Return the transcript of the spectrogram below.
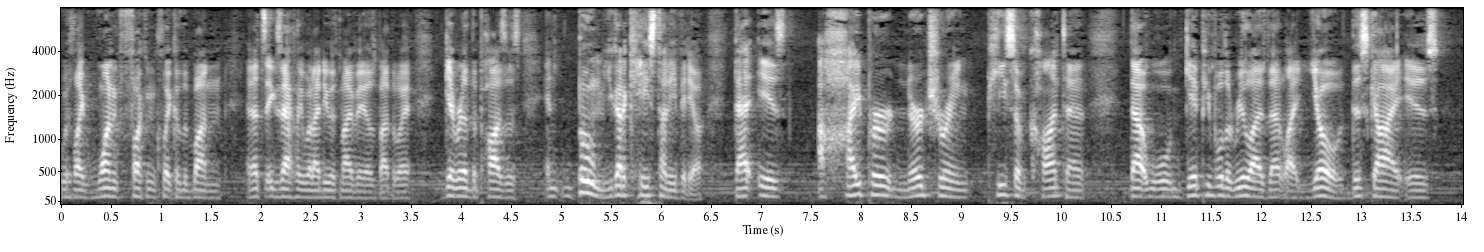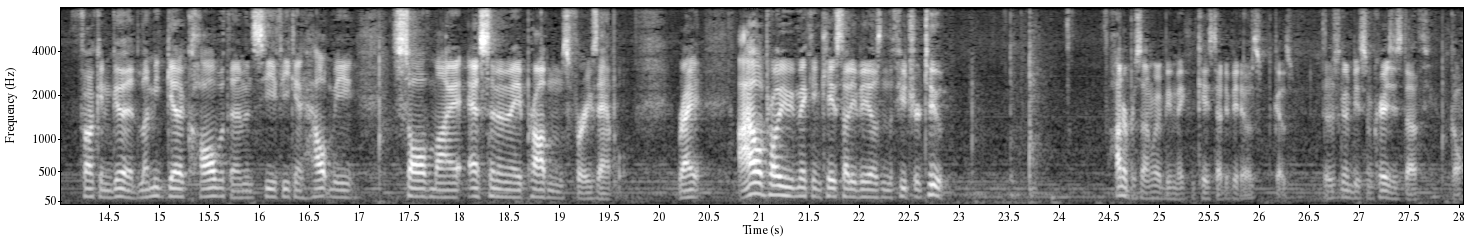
with like one fucking click of the button. And that's exactly what I do with my videos, by the way. Get rid of the pauses, and boom, you got a case study video. That is a hyper nurturing piece of content that will get people to realize that like yo this guy is fucking good. Let me get a call with him and see if he can help me solve my smma problems for example right? I'll probably be making case study videos in the future too. 100% i'm going to be making case study videos because there's going to be some crazy stuff going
